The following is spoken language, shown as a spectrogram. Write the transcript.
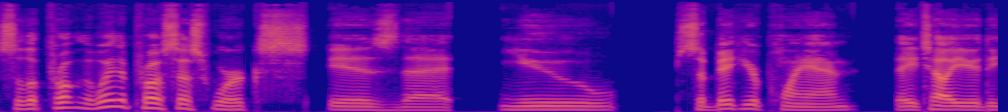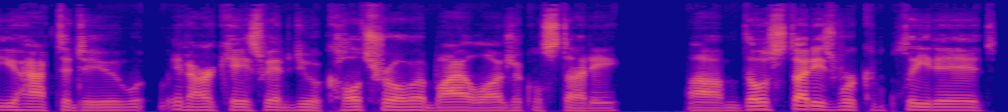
so the pro- the way the process works is that you submit your plan. They tell you that you have to do, in our case, we had to do a cultural and biological study. Um, those studies were completed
